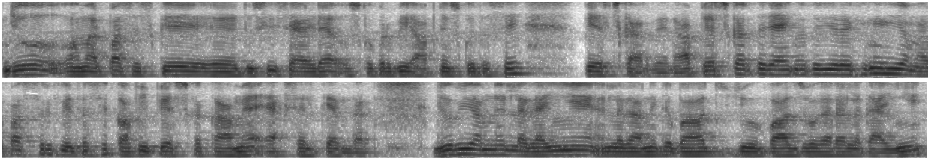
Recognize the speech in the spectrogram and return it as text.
जो हमारे पास इसके दूसरी साइड है, उसके ऊपर भी आपने इसको इधर से पेस्ट कर देना। आप पेस्ट करते जाएँगे तो ये देखेंगे कि हमारे पास सिर्फ़ इधर से कॉपी पेस्ट का काम है एक्सेल के अंदर। जो भी हमने लगाई हैं, लगाने के बाद जो वाल्स वगैरह लगाई हैं,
